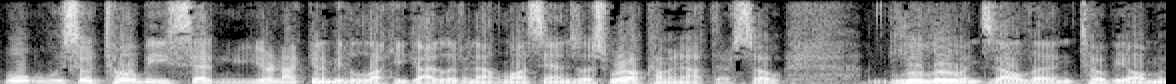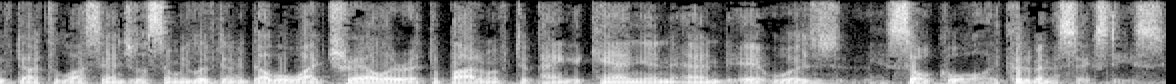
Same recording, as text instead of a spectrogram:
Well, so Toby said, You're not going to be the lucky guy living out in Los Angeles. We're all coming out there. So Lulu and Zelda and Toby all moved out to Los Angeles, and we lived in a double wide trailer at the bottom of Topanga Canyon, and it was so cool. It could have been the 60s.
